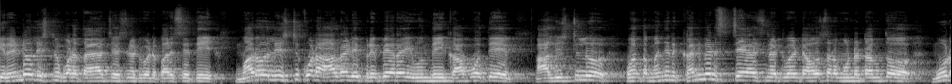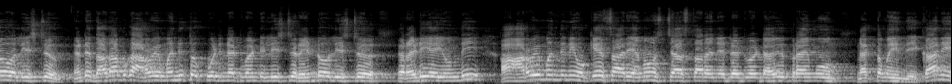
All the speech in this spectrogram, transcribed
ఈ రెండో లిస్టును కూడా తయారు చేసినటువంటి పరిస్థితి. మరో లిస్టు కూడా ఆల్రెడీ ప్రిపేర్ అయి ఉంది. కాకపోతే ఆ లిస్టులో కొంతమందిని కన్విన్స్ చేయాల్సినటువంటి అవసరం ఉండటంతో మూడవ లిస్టు అంటే దాదాపుగా అరవై మందితో కూడినటువంటి లిస్టు రెండో లిస్టు రెడీ అయి ఉంది. ఆ అరవై మందిని ఒకేసారి అనౌన్స్ చేస్తారనేటటువంటి అభిప్రాయము వ్యక్తమైంది. కానీ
